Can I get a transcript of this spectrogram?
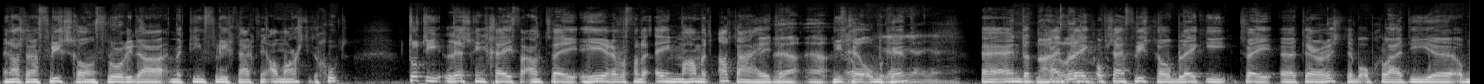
en had daar een vliegschool in Florida met tien vliegtuigen. Het ging allemaal hartstikke goed. Tot hij les ging geven aan twee heren... waarvan de een Mohammed Atta heette. Ja, ja. Niet geheel onbekend. Ja, ja, ja, ja. Eh, en dat hij 9/11. bleek, op zijn vliegschool bleek hij twee eh, terroristen hebben opgeleid... die eh, op 9-11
